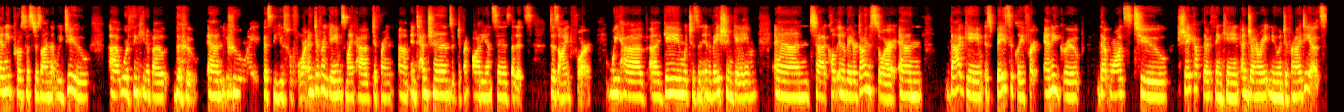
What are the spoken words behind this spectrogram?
any process design that we do uh, we're thinking about the who and mm-hmm. who might this be useful for. And different games might have different um, intentions or different audiences that it's designed for. We have a game which is an innovation game and uh, called innovator dinosaur. And that game is basically for any group that wants to shake up their thinking and generate new and different ideas.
